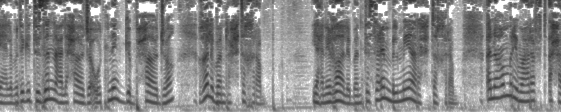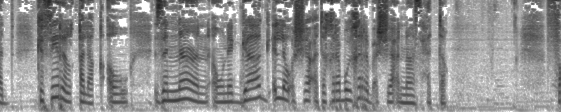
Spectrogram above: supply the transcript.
يعني لما تجي تزن على حاجة أو تنق بحاجة غالبا راح تخرب. يعني غالبا 90% راح تخرب. أنا عمري ما عرفت أحد كثير القلق أو زنان أو نقاق إلا وأشياء تخرب ويخرب أشياء الناس حتى. ف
